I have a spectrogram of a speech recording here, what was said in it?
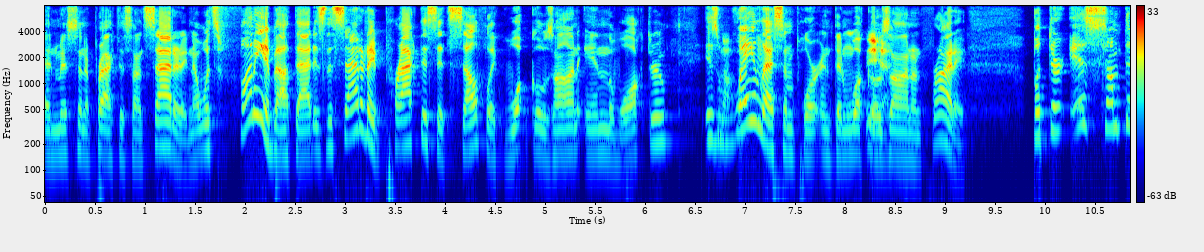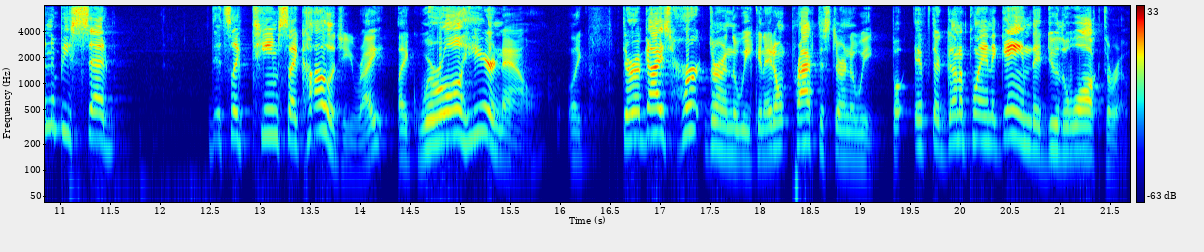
and missing a practice on Saturday. Now, what's funny about that is the Saturday practice itself, like what goes on in the walkthrough, is way less important than what goes Yeah. on on Friday. But there is something to be said. It's like team psychology, right? Like we're all here now. Like there are guys hurt during the week and they don't practice during the week. But if they're gonna play in a game, they do the walkthrough.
